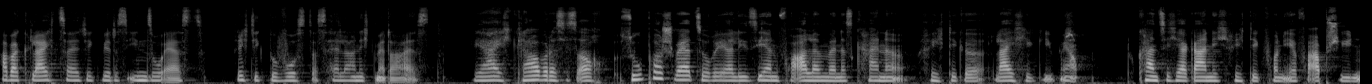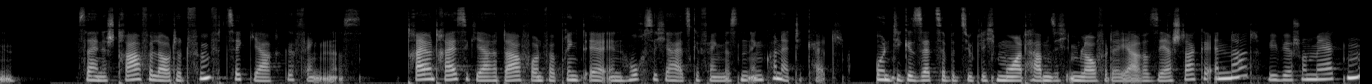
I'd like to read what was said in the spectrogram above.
Aber gleichzeitig wird es ihnen so erst richtig bewusst, dass Hella nicht mehr da ist. Ja, ich glaube, das ist auch super schwer zu realisieren, vor allem wenn es keine richtige Leiche gibt. Ja kannst dich ja gar nicht richtig von ihr verabschieden. Seine Strafe lautet 50 Jahre Gefängnis. 33 Jahre davon verbringt er in Hochsicherheitsgefängnissen in Connecticut. Und die Gesetze bezüglich Mord haben sich im Laufe der Jahre sehr stark geändert, wie wir schon merken,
